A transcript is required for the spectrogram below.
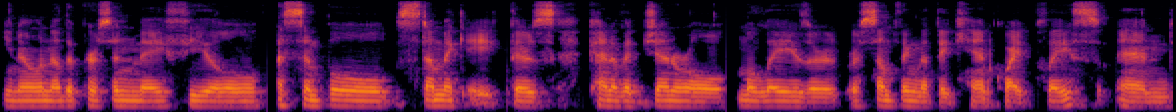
You know, another person may feel a simple stomach ache. There's kind of a general malaise or, or something that they can't quite place. And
